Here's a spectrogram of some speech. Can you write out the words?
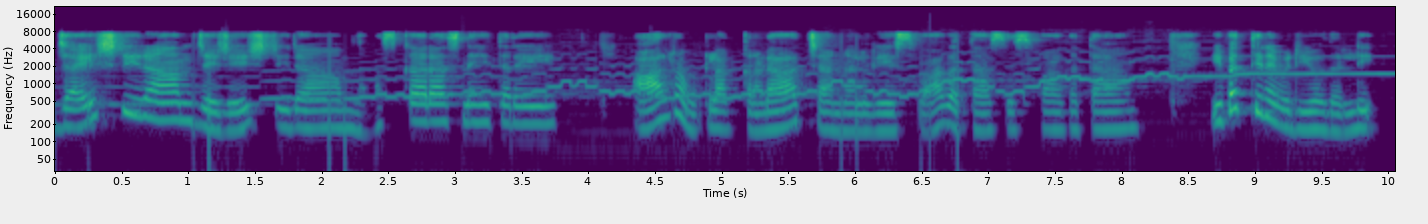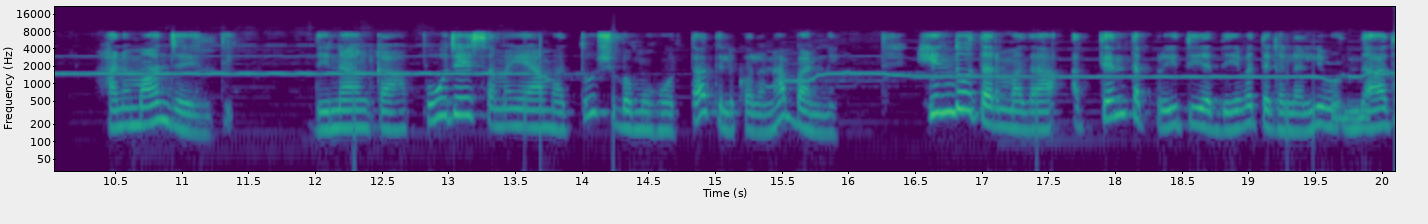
ಜೈ ಶ್ರೀರಾಮ್, ಜೈ ಜೈ ಶ್ರೀರಾಮ್. ನಮಸ್ಕಾರ ಸ್ನೇಹಿತರೆ. ಆಲ್ರೌಂಡ್ ಕ್ಲಾಕ್ ಕನ್ನಡ ಚಾನಲ್ಗೆ ಸ್ವಾಗತ, ಸುಸ್ವಾಗತ. ಇವತ್ತಿನ ವಿಡಿಯೋದಲ್ಲಿ ಹನುಮಾನ್ ಜಯಂತಿ. ದಿನಾಂಕ, ಪೂಜೆ ಸಮಯ ಮತ್ತು ಶುಭ ಮುಹೂರ್ತ ತಿಳ್ಕೊಳ್ಳೋಣ ಬನ್ನಿ. ಹಿಂದೂ ಧರ್ಮದ ಅತ್ಯಂತ ಪ್ರೀತಿಯ ದೇವತೆಗಳಲ್ಲಿ ಒಂದಾದ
